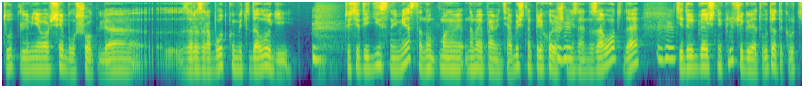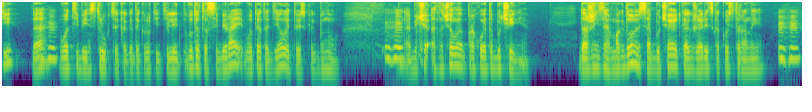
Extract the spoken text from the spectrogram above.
тут для меня вообще был шок для, за разработку методологии. То есть это единственное место, ну, на моей памяти, обычно приходишь, Мгм. не знаю, на завод, да, Мгм. тебе дают гаечный ключ и говорят, вот это крути, да, Мгм. вот тебе инструкция, как это крутить, или вот это собирай, вот это делай, то есть как бы, ну, обуча- а сначала проходит обучение. Даже, не знаю, в Макдональдсе обучают, как жарить с какой стороны Мгм.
